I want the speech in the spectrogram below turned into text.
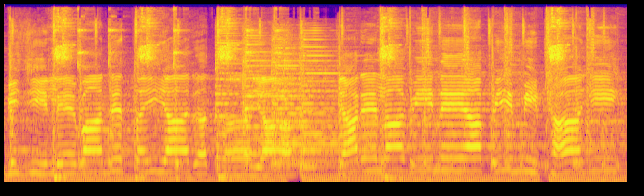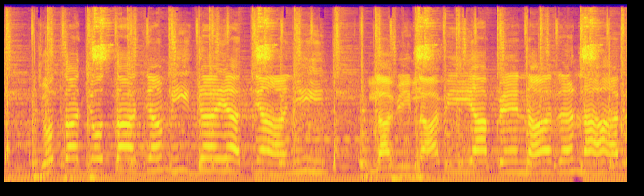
બીજી લેવાને તૈયાર થયા. ત્યારે લાવીને આપી મીઠાઈ જોતા જોતા જમી ગયા ત્યાંઈ લાવી લાવી આપે નર નાર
